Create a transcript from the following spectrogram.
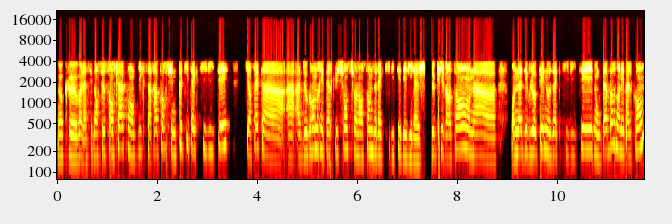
Donc euh, voilà, c'est dans ce sens-là qu'on dit que ça rapporte une petite activité qui en fait a, a, de grandes répercussions sur l'ensemble de l'activité des villages. Depuis 20 ans, on a on a développé nos activités. Donc d'abord dans les Balkans.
